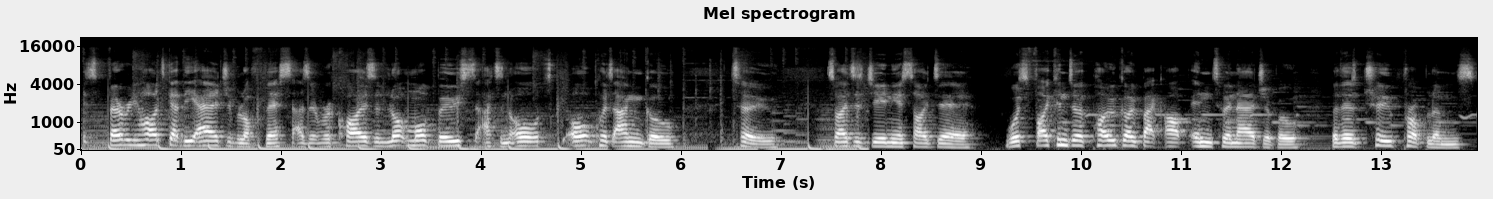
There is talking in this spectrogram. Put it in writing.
It's very hard to get the air dribble off this as it requires a lot more boost at an awkward angle too. So I had a genius idea. What if I can do a pogo back up into an air dribble? But there's two problems.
